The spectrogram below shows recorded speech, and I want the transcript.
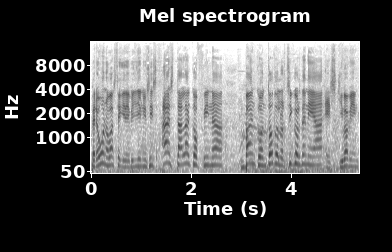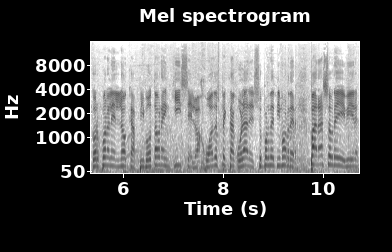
Pero bueno, va a seguir Evil hasta la cofina. Van con todos los chicos de NEA. Esquiva bien Corporal el knock Pivota ahora en Ki. Se lo ha jugado espectacular el support de Team Order para sobrevivir.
